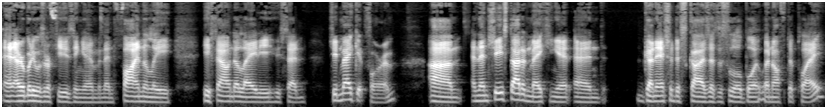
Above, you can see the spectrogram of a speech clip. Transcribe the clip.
and everybody was refusing him, and then finally he found a lady who said she'd make it for him, um, and then she started making it, and Ganesha, disguised as this little boy, went off to play.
